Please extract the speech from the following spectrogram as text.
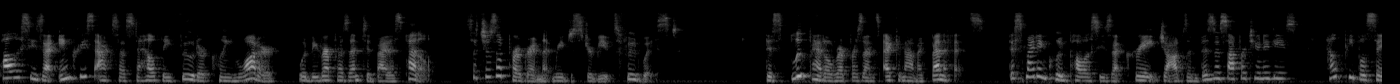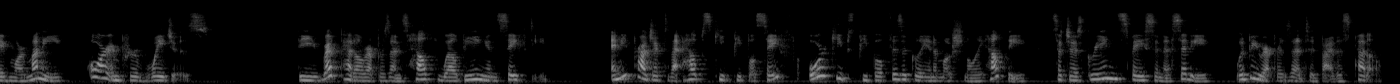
Policies that increase access to healthy food or clean water would be represented by this petal, such as a program that redistributes food waste. This blue petal represents economic benefits. This might include policies that create jobs and business opportunities, help people save more money, or improve wages. The red petal represents health, well-being, and safety. Any project that helps keep people safe or keeps people physically and emotionally healthy, such as green space in a city, would be represented by this petal.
